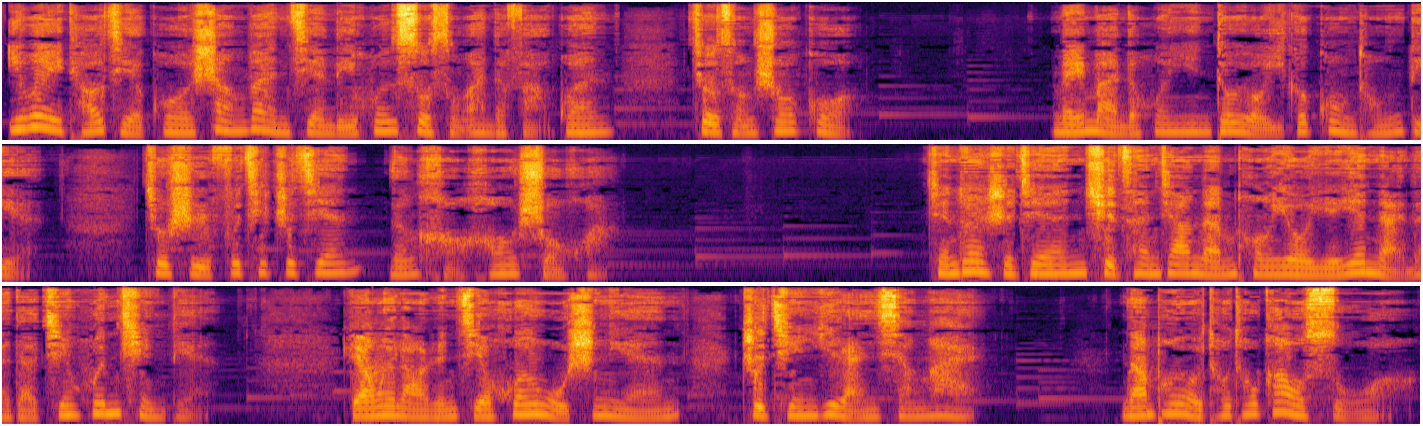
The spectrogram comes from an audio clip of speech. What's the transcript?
一位调解过上万件离婚诉讼案的法官就曾说过：“美满的婚姻都有一个共同点，就是夫妻之间能好好说话。”前段时间去参加男朋友爷爷奶奶的金婚庆典，两位老人结婚五十年，至今依然相爱。男朋友偷偷告诉我。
